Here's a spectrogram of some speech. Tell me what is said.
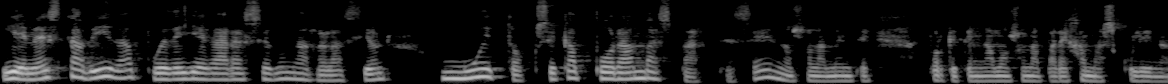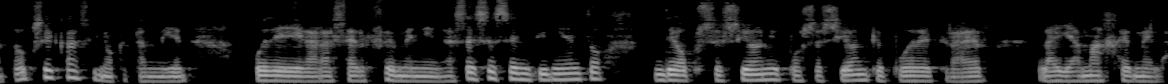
Y en esta vida puede llegar a ser una relación muy tóxica por ambas partes, ¿eh? no solamente porque tengamos una pareja masculina tóxica, sino que también puede llegar a ser femenina. Es ese sentimiento de obsesión y posesión que puede traer la llama gemela.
